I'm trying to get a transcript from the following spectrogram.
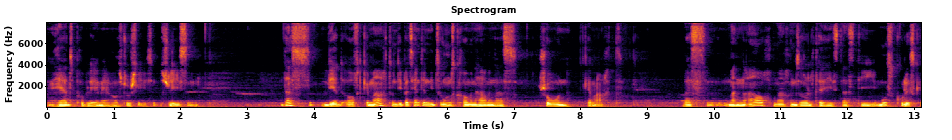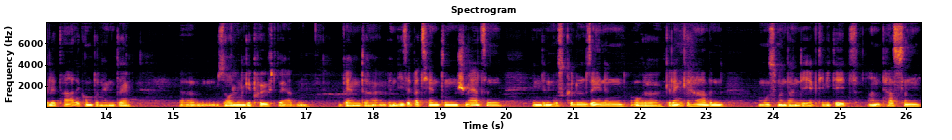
Herzprobleme auszuschließen. Das wird oft gemacht und die Patienten, die zu uns kommen, haben das schon gemacht. Was man auch machen sollte, ist, dass die muskuloskeletale Komponente ähm, sollen geprüft werden. Wenn, da, wenn diese Patienten Schmerzen in den Muskelsehnen oder Gelenke haben, muss man dann die Aktivität anpassen.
